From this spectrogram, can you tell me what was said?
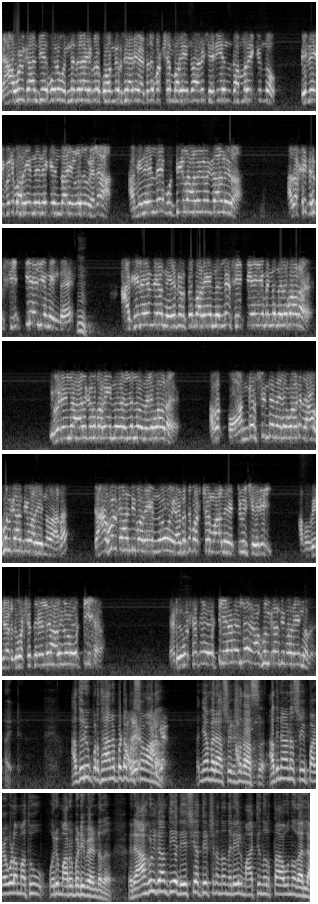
രാഹുൽ ഗാന്ധിയെ പോലെ ഉന്നതരായിട്ടുള്ള കോൺഗ്രസുകാരെ ഇടതുപക്ഷം പറയുന്നതാണ് ശരിയെന്ന് സമ്മതിക്കുന്നു. പിന്നെ ഇവർ പറയുന്നതിനൊക്കെ എന്തായുള്ളത് വില? അങ്ങനെയല്ലേ ബുദ്ധിയുള്ള ആളുകൾ കാണുക. അതൊക്കെ സി പി ഐ എമ്മിന്റെ. അഖിലേന്ത്യാ നേതൃത്വം പറയുന്നല്ലേ സി പി ഐ എമ്മിന്റെ നിലപാട്. ഇവിടെയുള്ള ആളുകൾ പറയുന്നതല്ലല്ലോ നിലപാട്. അപ്പൊ കോൺഗ്രസിന്റെ നിലപാട് രാഹുൽ ഗാന്ധി പറയുന്നതാണ്. രാഹുൽ ഗാന്ധി പറയുന്നു ഇടതുപക്ഷമാണ് ഏറ്റവും ശരി. അപ്പൊ പിന്നെ ഇടതുപക്ഷത്തിലല്ലേ ആളുകൾ വോട്ട് ചെയ്യുക? ഇടതുപക്ഷത്തിൽ വോട്ട് ചെയ്യാനല്ലേ രാഹുൽ ഗാന്ധി പറയുന്നത്? അതൊരു പ്രധാനപ്പെട്ട പ്രശ്നമാണ്. ഞാൻ വരാം ശ്രീകൃഷ്ണദാസ് അതിനാണ് ശ്രീ പഴകുളം മധു ഒരു മറുപടി വേണ്ടത്. രാഹുൽ ഗാന്ധിയെ ദേശീയ അധ്യക്ഷൻ എന്ന നിലയിൽ മാറ്റി നിർത്താവുന്നതല്ല.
